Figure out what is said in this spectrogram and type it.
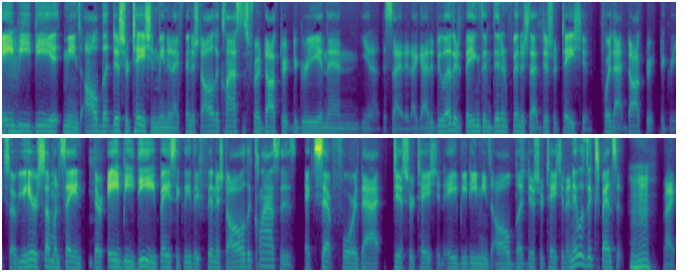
ABD it means all but dissertation, meaning I finished all the classes for a doctorate degree and then, you know, decided I got to do other things and didn't finish that dissertation for that doctorate degree. So if you hear someone saying they're ABD, basically they finished all the classes except for that dissertation. ABD means all but dissertation and it was expensive Mm-hmm. right?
